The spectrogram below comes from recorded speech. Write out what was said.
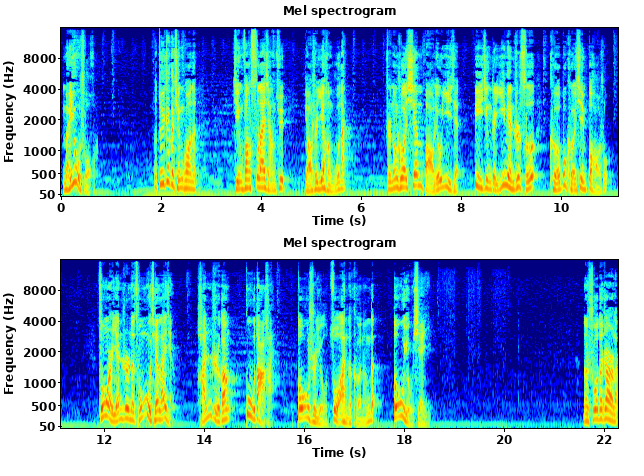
没有说谎。那对这个情况呢，警方思来想去，表示也很无奈，只能说先保留意见，毕竟这一面之词可不可信不好说。总而言之呢，从目前来讲，韩志刚、顾大海都是有作案的可能的，都有嫌疑。那说到这儿了，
